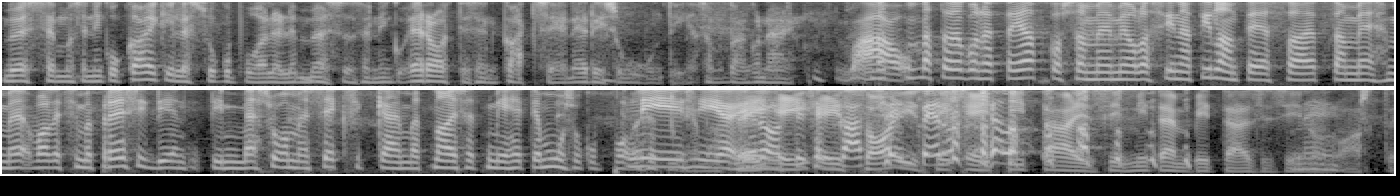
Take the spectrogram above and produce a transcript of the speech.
myös semmoisen niin kuin kaikille sukupuolille myös sen niin kuin erottisen katseen eri suuntiin, sanotaanko näin? Wow. Mä, mä toivon, että jatkossa me emme ole siinä tilanteessa, että me, me valitsemme presidenttimme Suomen seksikkäimmät naiset, miehet ja sukupuoliset Niin, niin ja erottisen ei, ei, ei saisi, perusteella. ei pitäisi, miten pitäisi, siinä on vasta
